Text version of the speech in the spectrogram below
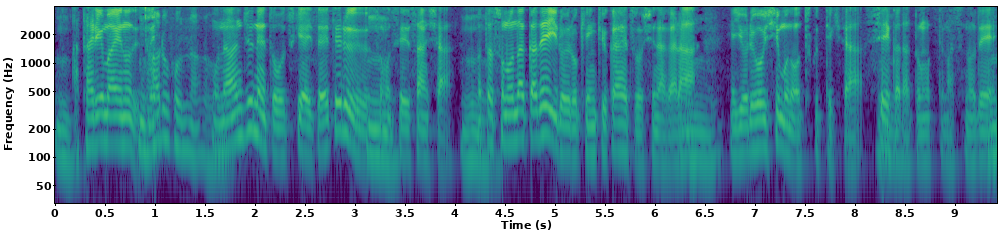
う、当たり前のですね、もう何十年とお付き合いいただいているその生産者、またその中でいろいろ研究開発をしながら、よりおいしいものを作ってきた成果だと思ってますので、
